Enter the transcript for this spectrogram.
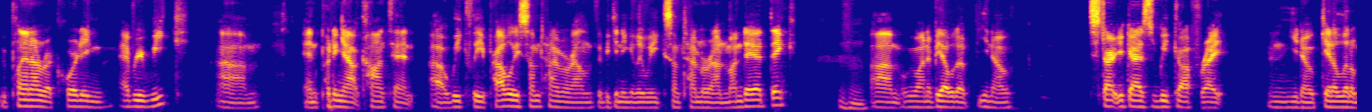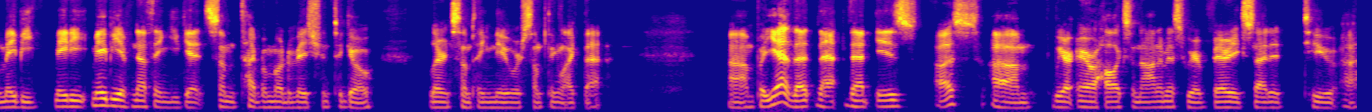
We plan on recording every week um, and putting out content uh, weekly, probably sometime around the beginning of the week, sometime around Monday, I think. Mhm. Um, we want to be able to, you know, start your guys' week off right and, you know, get a little, maybe, maybe, maybe if nothing, you get some type of motivation to go learn something new or something like that. Um, but yeah, that, that, that is us. Um, we are Aeroholics Anonymous. We are very excited to uh,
